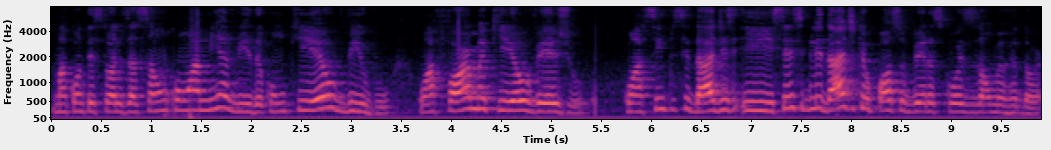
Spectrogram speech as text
uma contextualização com a minha vida, com o que eu vivo, com a forma que eu vejo, com a simplicidade e sensibilidade que eu posso ver as coisas ao meu redor.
